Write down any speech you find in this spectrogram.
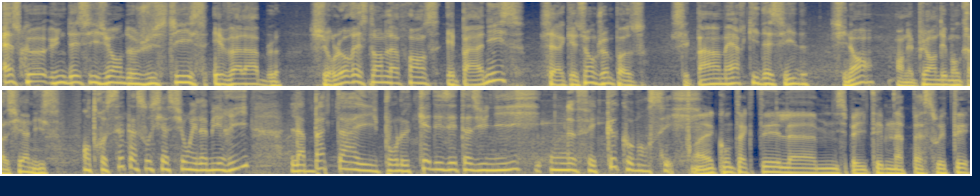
Est-ce qu'une décision de justice est valable sur le restant de la France et pas à Nice C'est la question que je me pose. C'est pas un maire qui décide. Sinon, on n'est plus en démocratie à Nice. Entre cette association et la mairie, la bataille pour le quai des États-Unis ne fait que commencer. Ouais, contacter la municipalité n'a pas souhaité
